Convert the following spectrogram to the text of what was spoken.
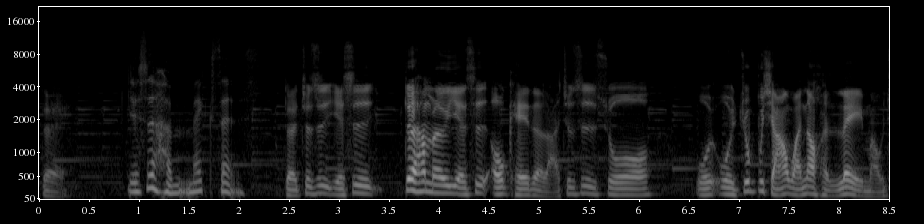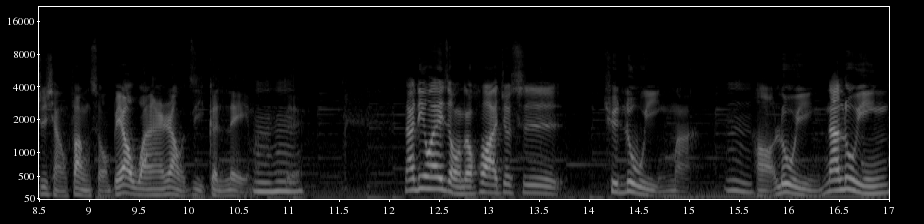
对。也是很 make sense。对，就是也是。对他们而言是 OK 的啦，就是说我我就不想要玩到很累嘛，我就想放松，不要玩还让我自己更累嘛。对。那另外一种的话就是去露营嘛。嗯。好，露营。那露营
